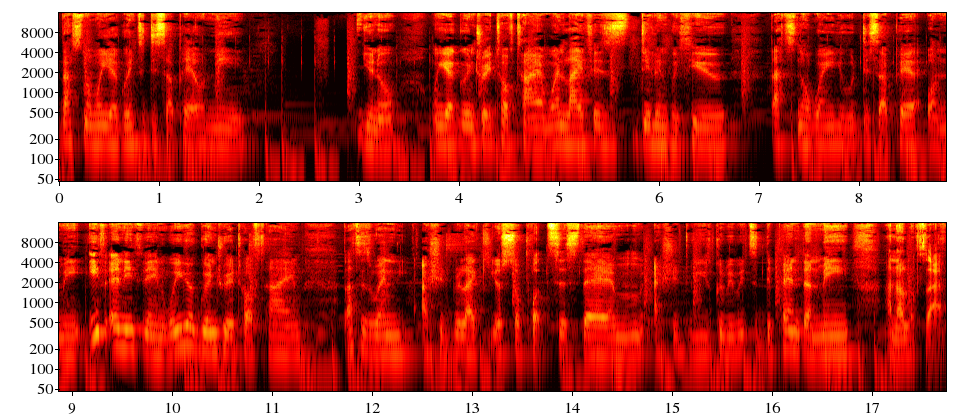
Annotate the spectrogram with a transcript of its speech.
that's not when you're going to disappear on me you know, when you're going through a tough time, when life is dealing with you, that's not when you would disappear on me. If anything, when you're going through a tough time, that is when I should be like your support system. I should be, you could be able to depend on me and all of that.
